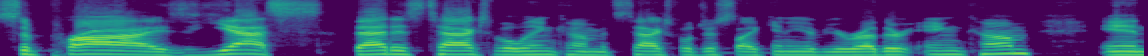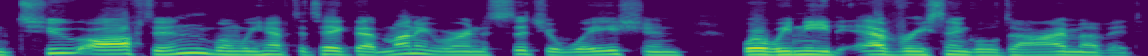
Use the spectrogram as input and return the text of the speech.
Surprise. Yes, that is taxable income. It's taxable just like any of your other income. And too often, when we have to take that money, we're in a situation where we need every single dime of it.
